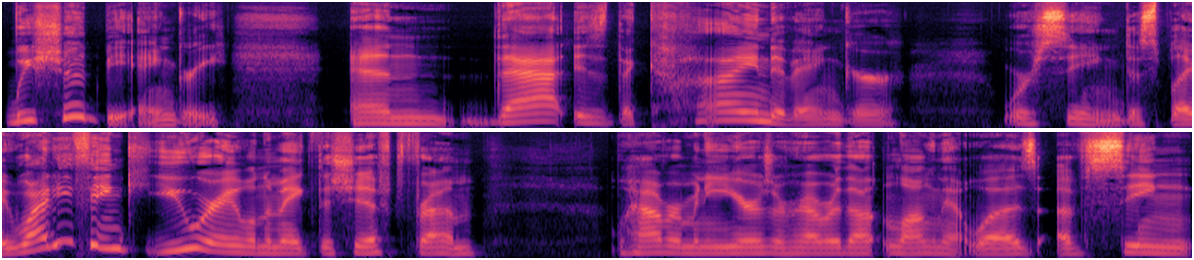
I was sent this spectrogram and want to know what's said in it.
we should be angry. And that is the kind of anger we're seeing displayed. Why do you think you were able to make the shift from however many years or however long that was of seeing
